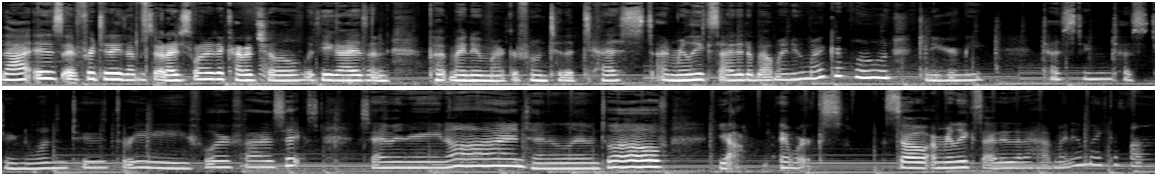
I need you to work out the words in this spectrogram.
that is it for today's episode. I just wanted to kind of chill with you guys and put my new microphone to the test. I'm really excited about my new microphone. Can you hear me? Testing testing. One two three four five six seven eight nine ten eleven twelve. Yeah it works. So I'm really excited that I have my new microphone.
